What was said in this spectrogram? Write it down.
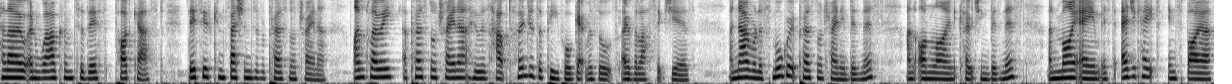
Hello and welcome to this podcast. This is Confessions of a Personal Trainer. I'm Chloe, a personal trainer who has helped hundreds of people get results over the last six years. I now run a small group personal training business, an online coaching business, and my aim is to educate, inspire,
